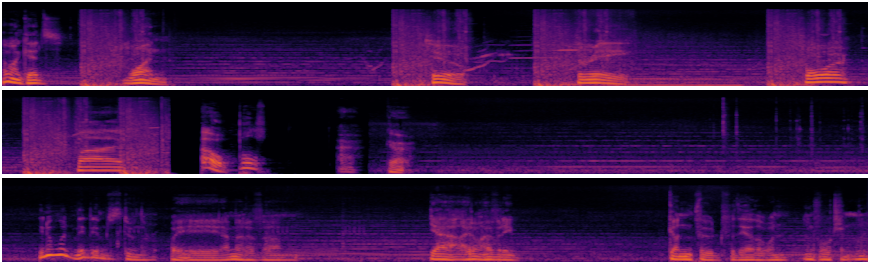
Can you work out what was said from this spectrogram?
Come on, kids. One. Two. Three. Four. Five. Oh, bull. Ah, grr. You know what? Maybe I'm just doing the. Wait, I'm out of. um. Yeah, I don't have any gun food for the other one, unfortunately.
